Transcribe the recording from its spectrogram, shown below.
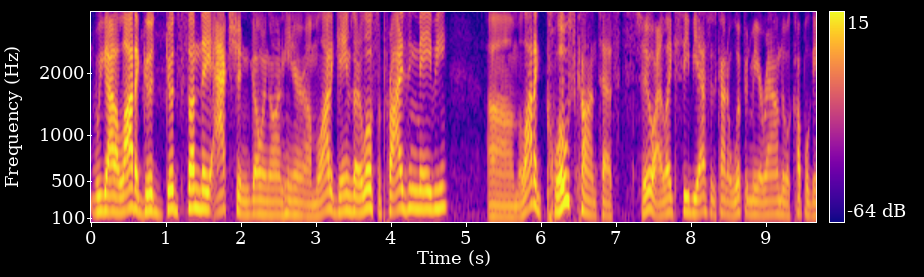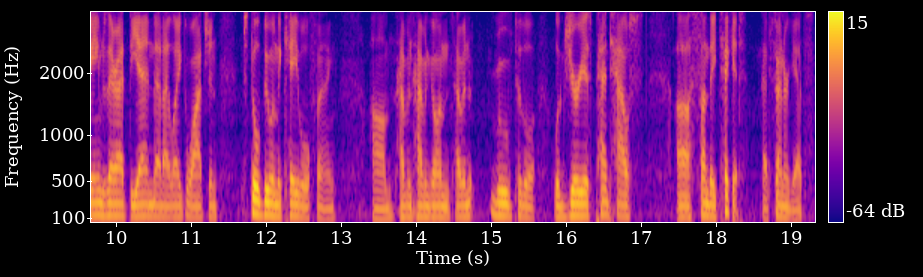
we got a lot of good good Sunday action going on here. Um, a lot of games that are a little surprising, maybe. Um, a lot of close contests too. I like CBS was kind of whipping me around to a couple games there at the end that I liked watching. I'm still doing the cable thing. Um, haven't haven't gone haven't moved to the luxurious penthouse uh, Sunday ticket that Fenner gets.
